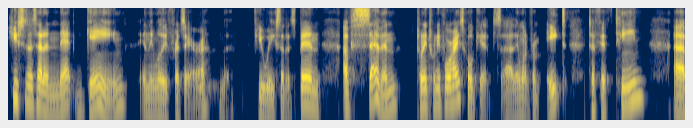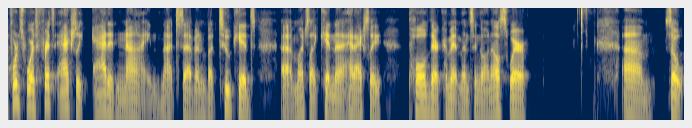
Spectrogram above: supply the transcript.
Houston has had a net gain in the Willie Fritz era, the few weeks that it's been, of seven 2024 high school kids. Uh, they went from eight to 15. Uh, for its worth, Fritz actually added nine, not seven, but two kids, uh, much like Kitna, had actually pulled their commitments and gone elsewhere. Um, so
